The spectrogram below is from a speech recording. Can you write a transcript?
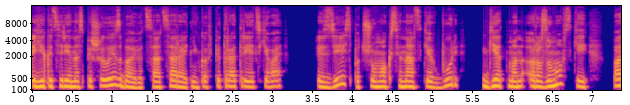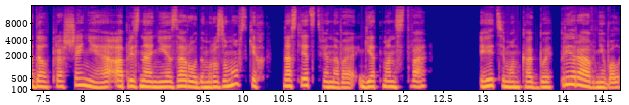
Екатерина спешила избавиться от соратников Петра III. Здесь, под шумок сенатских бурь, Гетман Разумовский подал прошение о признании за родом Разумовских наследственного гетманства. Этим он как бы приравнивал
